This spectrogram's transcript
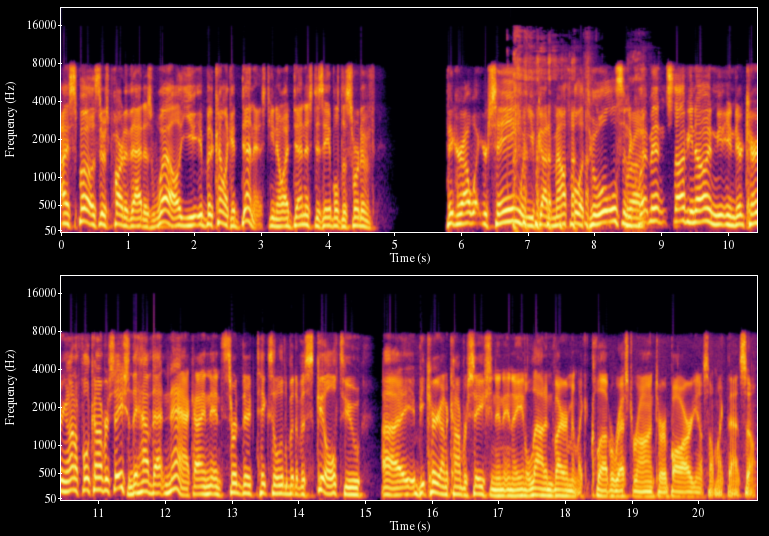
I suppose there's part of that as well. You, but kind of like a dentist. You know, a dentist is able to sort of figure out what you're saying when you've got a mouthful of tools and Right. equipment and stuff. You know, and, and they're carrying on a full conversation. They have that knack, and it sort of there takes a little bit of a skill to. Uh, be carry on a conversation in, in, a, in a loud environment like a club, a restaurant, or a bar, you know, something like that. So,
